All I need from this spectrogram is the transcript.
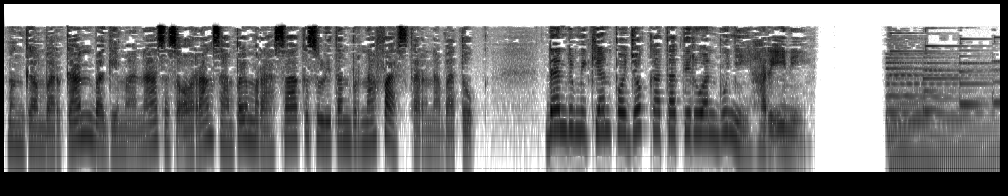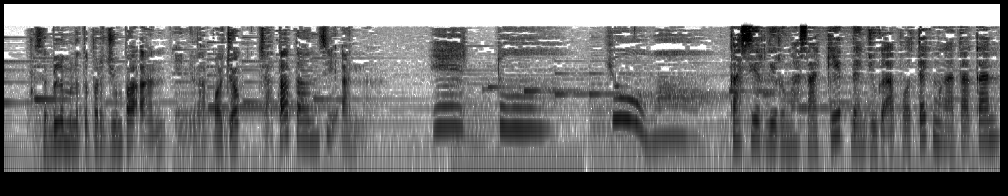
menggambarkan bagaimana seseorang sampai merasa kesulitan bernafas karena batuk. Dan demikian pojok kata tiruan bunyi hari ini. Sebelum menutup perjumpaan, inilah pojok catatan si Anna. Itu cuma Kasir di rumah sakit dan juga apotek mengatakan,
